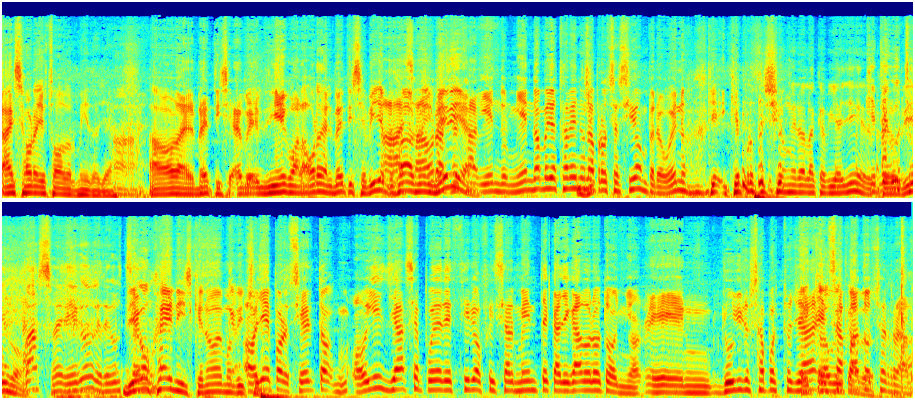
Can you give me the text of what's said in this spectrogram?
A esa hora yo estaba dormido ya. Ah. A la hora del Betis. eh, Diego, a la hora del Betis Sevilla, A empezaba a esa las nueve hora y se está media. bien durmiendo. Yo estaba viendo una procesión, pero bueno. ¿Qué, qué procesión era la que había ayer? ¿Qué te Pedro gusta Diego? un paso, eh, Diego? ¿Qué te gusta? Diego Genis, que no hemos dicho. Oye, por cierto, hoy ya se puede decir oficialmente que ha llegado el otoño. En Yuyu se ha puesto ya el zapato cerrado.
